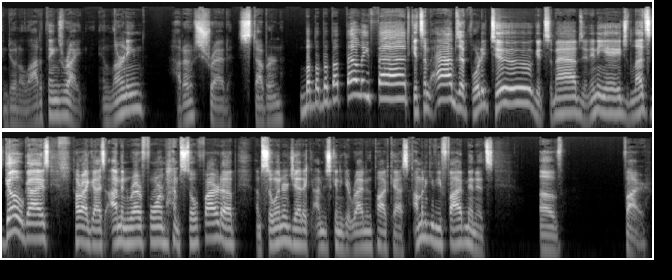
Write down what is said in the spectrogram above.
and doing a lot of things right, and learning how to shred stubborn belly fat. Get some abs at 42. Get some abs at any age. Let's go, guys. All right, guys, I'm in rare form. I'm so fired up. I'm so energetic. I'm just going to get right in the podcast. I'm going to give you five minutes of fire.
